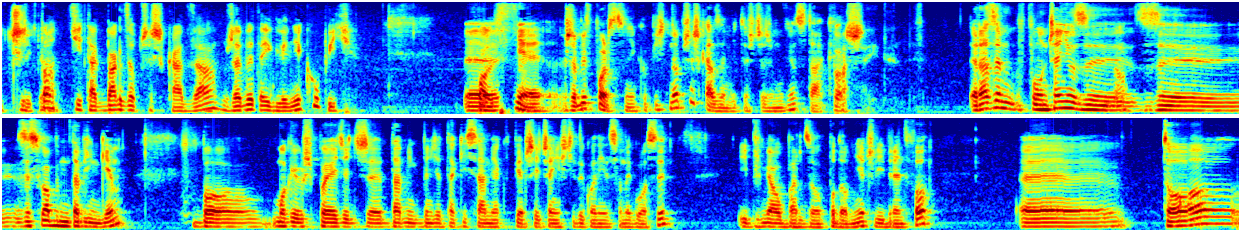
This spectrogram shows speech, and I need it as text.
I czy to ci tak bardzo przeszkadza, żeby tej gry nie kupić? W e, Polsce. nie, żeby w Polsce nie kupić, no przeszkadza mi to szczerze mówiąc tak. Proszę. Razem w połączeniu z, no. z, ze słabym dubbingiem, bo mogę już powiedzieć, że dubbing będzie taki sam jak w pierwszej części, dokładnie te same głosy i brzmiał bardzo podobnie, czyli drętwo, e, to,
